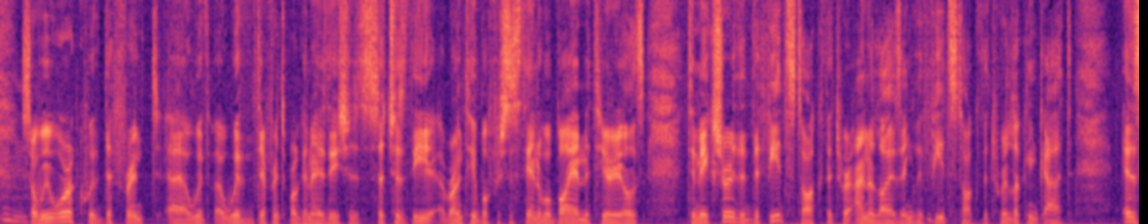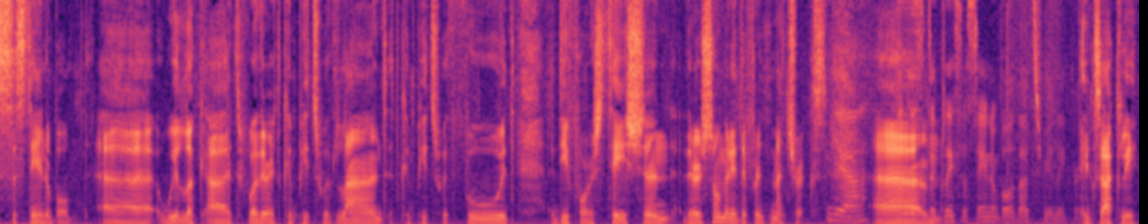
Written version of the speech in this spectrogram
Mm-hmm. So we work with different uh, with uh, with different organizations such as the Roundtable for Sustainable Biomaterials to make sure that the feedstock that we're analyzing, the feedstock that we're looking at, is sustainable. Uh, we look at whether it competes with land, it competes with food, deforestation. There are so many different metrics. Yeah, um, holistically sustainable. That's really great. Exactly.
